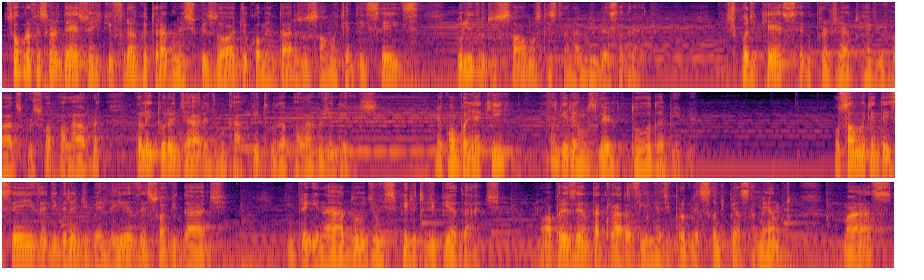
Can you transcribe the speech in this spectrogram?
Sou o professor Décio Henrique Franco e trago neste episódio comentários do Salmo 86 do livro dos Salmos que está na Bíblia Sagrada. Este podcast segue o projeto Revivados por Sua Palavra, da leitura diária de um capítulo da Palavra de Deus. Me acompanhe aqui, onde iremos ler toda a Bíblia. O Salmo 86 é de grande beleza e suavidade, impregnado de um espírito de piedade. Não apresenta claras linhas de progressão de pensamento, mas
